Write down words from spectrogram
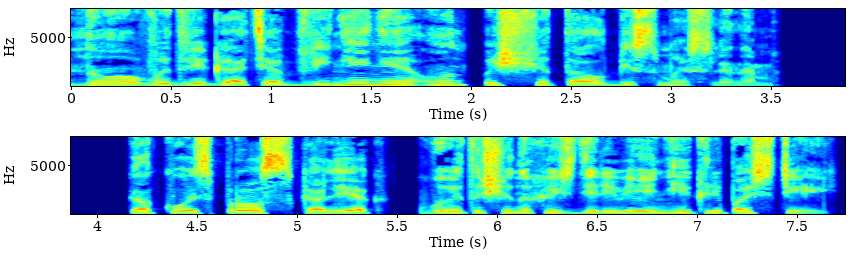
но выдвигать обвинения он посчитал бессмысленным. Какой спрос с коллег, вытащенных из деревень и крепостей?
